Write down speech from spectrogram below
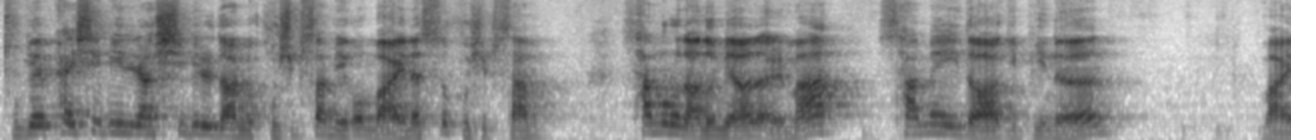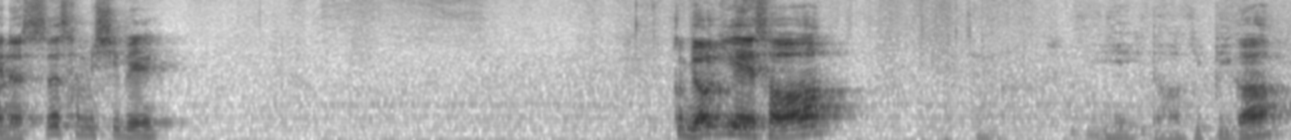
두 개 81이랑 11을 더하면 93이고 마이너스 93. 3으로 나누면 얼마? 3a 더하기 b는 마이너스 31. 그럼 여기에서 2a 더하기 b가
